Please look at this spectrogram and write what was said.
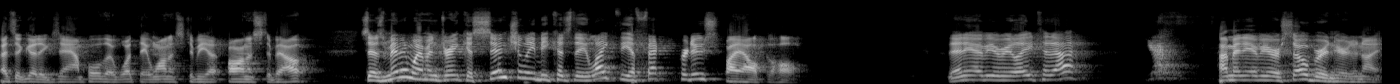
That's a good example of what they want us to be honest about says men and women drink essentially because they like the effect produced by alcohol. Any of you relate to that? Yes. How many of you are sober in here tonight?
